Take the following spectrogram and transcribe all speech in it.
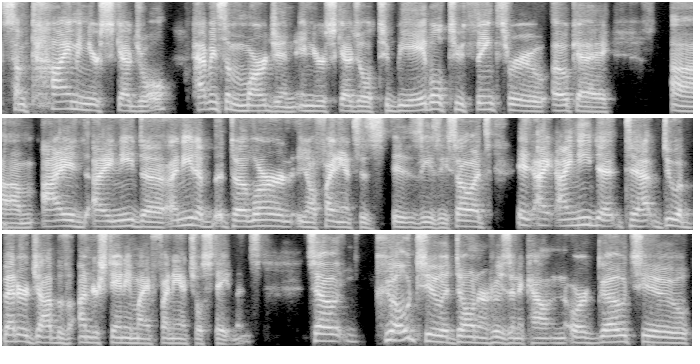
some time in your schedule, having some margin in your schedule to be able to think through, okay, um, I I need to I need to, to learn. You know, finance is is easy, so it's it, I I need to to do a better job of understanding my financial statements. So go to a donor who's an accountant, or go to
